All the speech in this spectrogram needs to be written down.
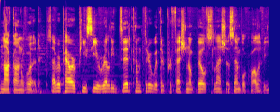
Knock on wood. CyberPower PC really did come through with their professional build slash assemble quality.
